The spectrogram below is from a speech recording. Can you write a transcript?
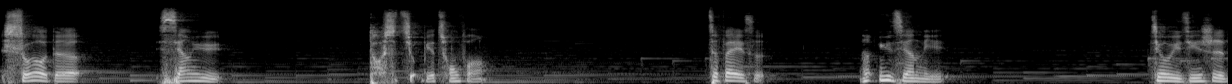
所有的相遇都是久别重逢。这辈子能遇见你。就已经是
